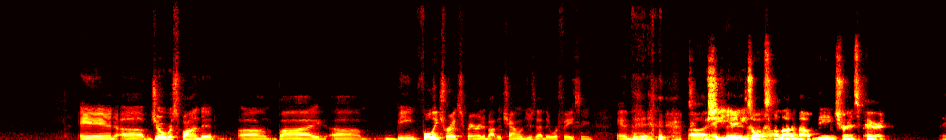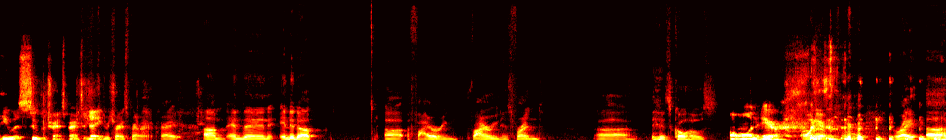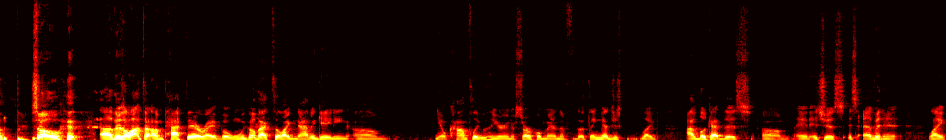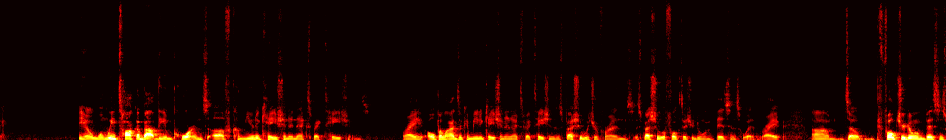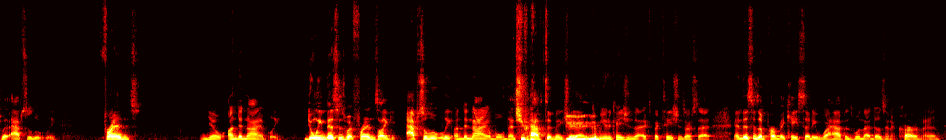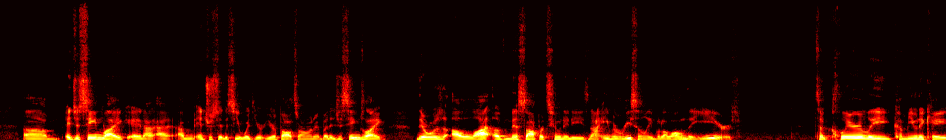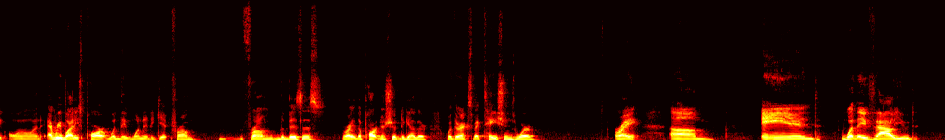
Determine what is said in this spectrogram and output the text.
And uh, Joe responded um, by um, being fully transparent about the challenges that they were facing and then, uh, she, and then, yeah, he talks uh, a lot about being transparent. He was super transparent today. Super transparent, right? Um, and then ended up uh, firing firing his friend, uh, his co-host on air. On air, right? Uh, so uh, there's a lot to unpack there, right? But when we go back to like navigating, um, you know, conflict within your inner circle, man, the the thing that just like I look at this um, and it's just it's evident like you know when we talk about the importance of communication and expectations right? Open lines of communication and expectations especially with your friends especially with folks that you're doing business with right? Um, so folks you're doing business with absolutely. Friends you know undeniably doing business with friends like absolutely undeniable that you have to make sure mm-hmm. that communications and expectations are set. And this is a perfect case study of what happens when that doesn't occur man. Um, it just seemed like and I, I, am interested to see what your, your thoughts are on it but it just seems like there was a lot of missed opportunities not even recently but along the years to clearly communicate on everybody's part what they wanted to get from from the business right? The partnership together, what their expectations were. right? Um, and what they valued.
